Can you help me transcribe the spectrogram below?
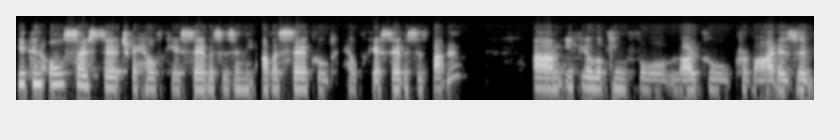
You can also search for healthcare services in the other circled healthcare services button um, if you're looking for local providers of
